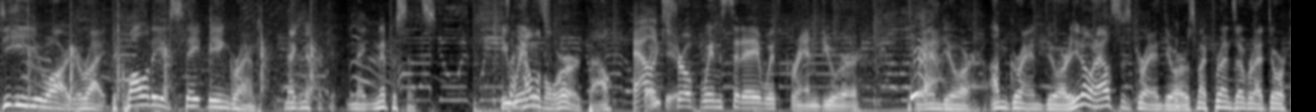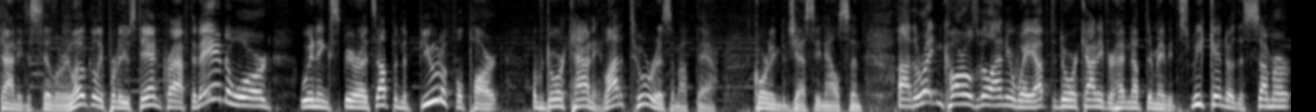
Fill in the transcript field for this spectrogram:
D E U R. You're right. The quality of state being grand, magnificent, magnificence. He It's a wins. hell of a word, pal. Alex you. Strouf wins today with grandeur. Grandeur. I'm grandeur. You know what else is grandeur? Is my friends over at Door County Distillery, locally produced, handcrafted, and award-winning spirits up in the beautiful part of Door County. A lot of tourism up there. According to Jesse Nelson, uh, they're right in Carlsville on your way up to Door County. If you're heading up there, maybe this weekend or this summer,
